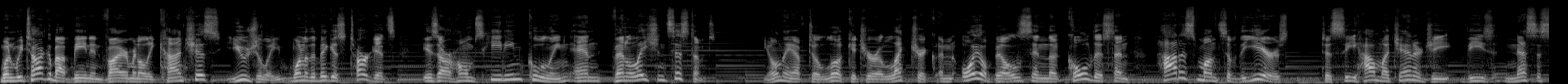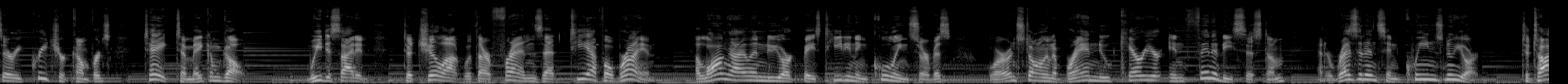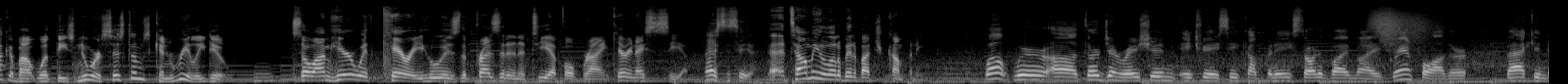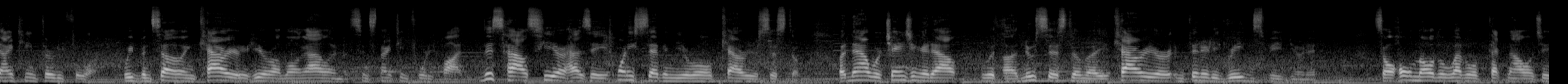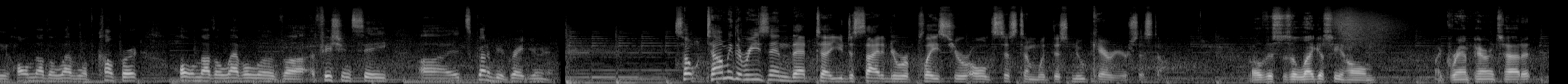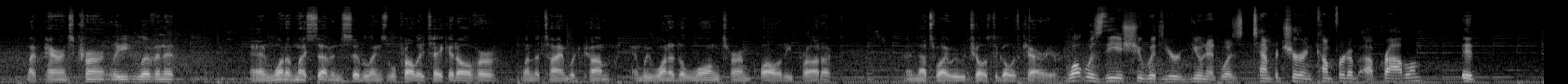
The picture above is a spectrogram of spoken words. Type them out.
When we talk about being environmentally conscious, usually one of the biggest targets is our home's heating, cooling, and ventilation systems. You only have to look at your electric and oil bills in the coldest and hottest months of the years to see how much energy these necessary creature comforts take to make them go. We decided to chill out with our friends at TF O'Brien, a Long Island, New York based heating and cooling service who are installing a brand new Carrier Infinity system at a residence in Queens, New York, to talk about what these newer systems can really do. So I'm here with Carrie, who is the president of TF O'Brien. Carrie, nice to see you. Nice to see you. Uh, tell me a little bit about your company. Well, we're a third generation HVAC company started by my grandfather back in 1934. We've been selling Carrier here on Long Island since 1945. This house here has a 27-year-old Carrier system, but now we're changing it out with a new system, a Carrier Infinity Greenspeed unit. So a whole nother level of technology, a whole nother level of comfort, a whole nother level of uh, efficiency. Uh, it's going to be a great unit. So tell me the reason that uh, you decided to replace your old system with this new Carrier system. Well, this is a legacy home. My grandparents had it. My parents currently live in it. And one of my seven siblings will probably take it over when the time would come. And we wanted a long-term quality product. And that's why we chose to go with Carrier. What was the issue with your unit? Was temperature and comfort a, a problem? It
